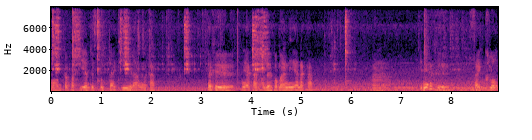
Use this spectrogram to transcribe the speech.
หอมกับกระเทียมจะสุกได้ที่แล้วนะครับ ก็คือเนี่ยครับเอาเหลือประมาณนี้นะครับอ่าทีนี้ก็คือใส่ครก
